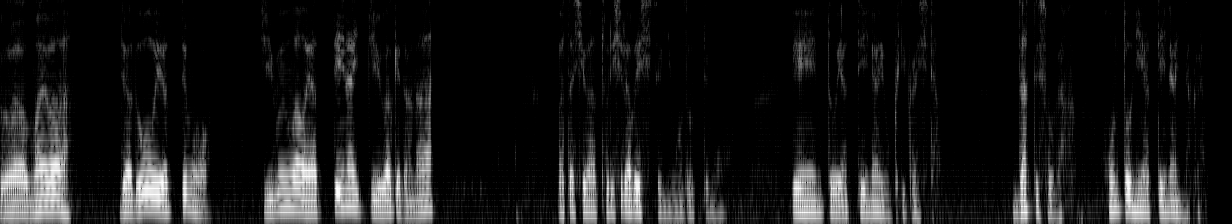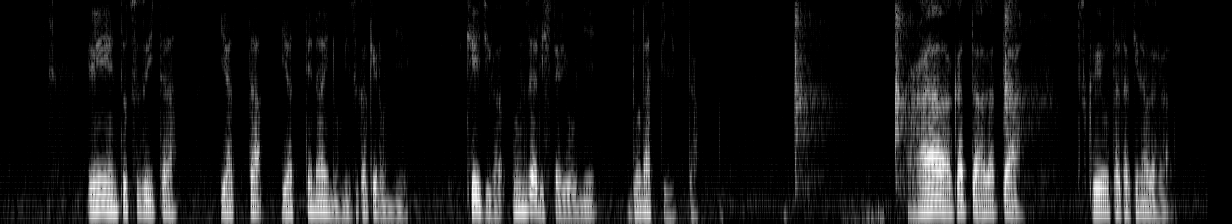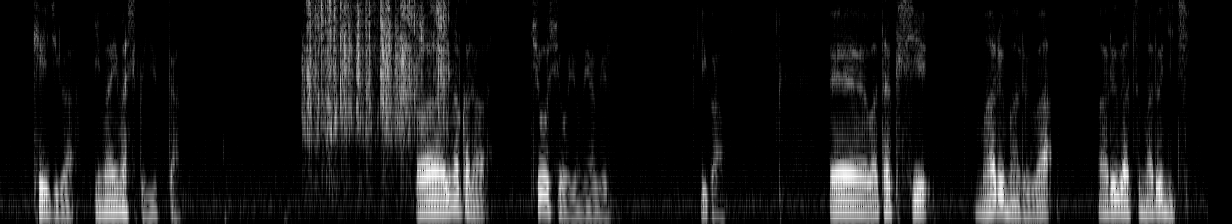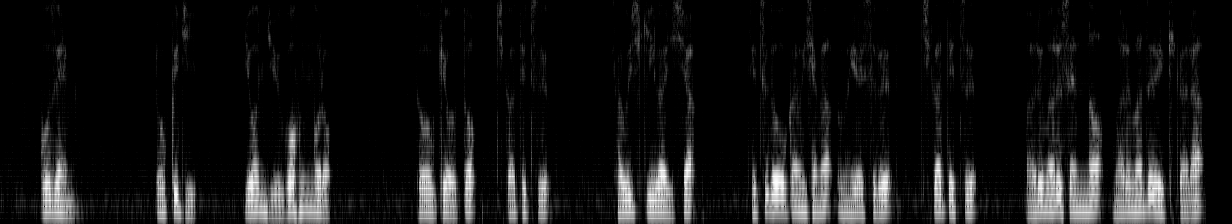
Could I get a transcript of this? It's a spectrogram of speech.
そうお前はじゃあどうやっても自分はやっていないっていうわけだな。私は取調室に戻っても永遠とやっていないを繰り返した。だってそうだ。本当にやっていないんだから。延々と続いたやったやってないの水かけ論に刑事がうんざりしたように怒鳴って言った。ああ分かった分かった。机を叩きながら刑事が忌々しく言った。ああ今から調書を読み上げる。いいか。えー、私〇〇は丸月丸日午前6時45分ごろ東京都地下鉄株式会社鉄道会社が運営する地下鉄〇〇線の〇〇駅から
